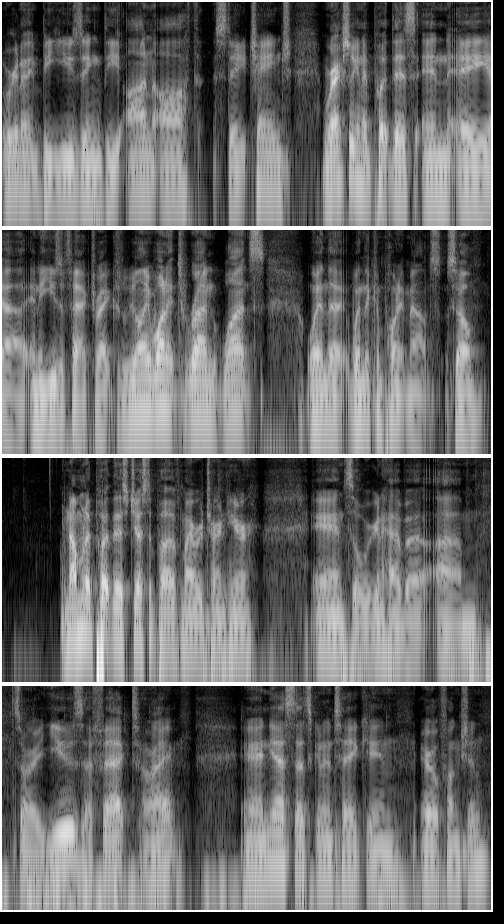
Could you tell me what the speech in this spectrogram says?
we're gonna be using the on-auth state change. We're actually gonna put this in a uh, in a use effect, right? Because we only want it to run once when the when the component mounts. So, and I'm gonna put this just above my return here. And so we're going to have a, um, sorry, use effect, all right? And yes, that's going to take an arrow function.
